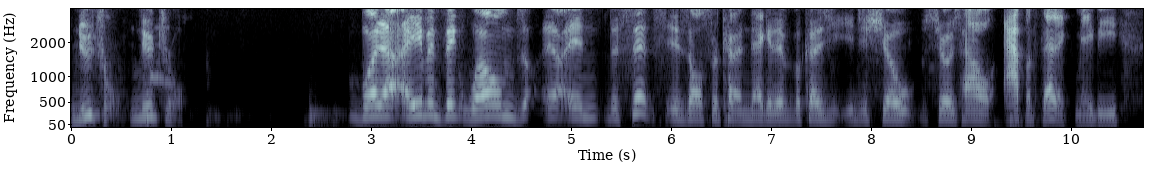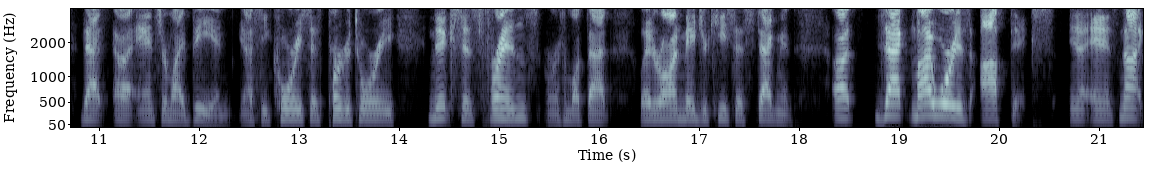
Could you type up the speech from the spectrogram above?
neutral. Neutral. But I even think whelmed uh, in the sense is also kind of negative because it just show shows how apathetic maybe that uh, answer might be. And I see Corey says purgatory, Nick says friends. We're talking about that later on. Major Key says stagnant. Uh, Zach, my word is optics, you know, and it's not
